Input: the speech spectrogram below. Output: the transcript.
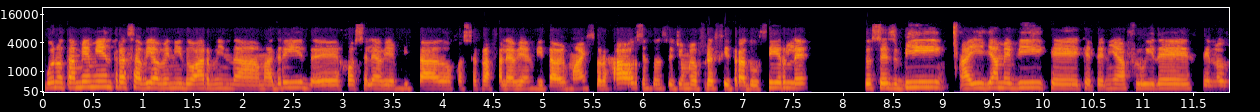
Bueno, también mientras había venido Arvind a Madrid, eh, José le había invitado, José Rafa le había invitado al Mysore House, entonces yo me ofrecí traducirle. Entonces vi, ahí ya me vi que, que tenía fluidez en, los,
